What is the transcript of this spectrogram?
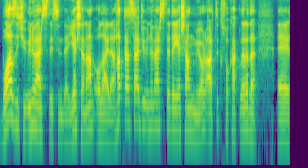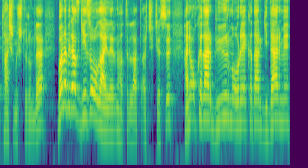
Boğaziçi Üniversitesi'nde yaşanan olaylar. Hatta sadece üniversitede yaşanmıyor artık sokaklara da e, taşmış durumda. Bana biraz gezi olaylarını hatırlattı açıkçası. Hani o kadar büyür mü oraya kadar gider mi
